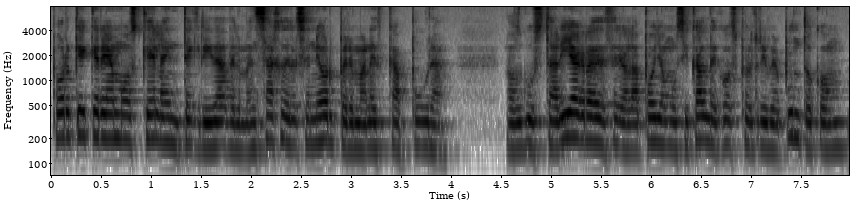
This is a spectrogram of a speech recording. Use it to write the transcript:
porque queremos que la integridad del mensaje del Señor permanezca pura. Nos gustaría agradecer el apoyo musical de gospelriver.com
